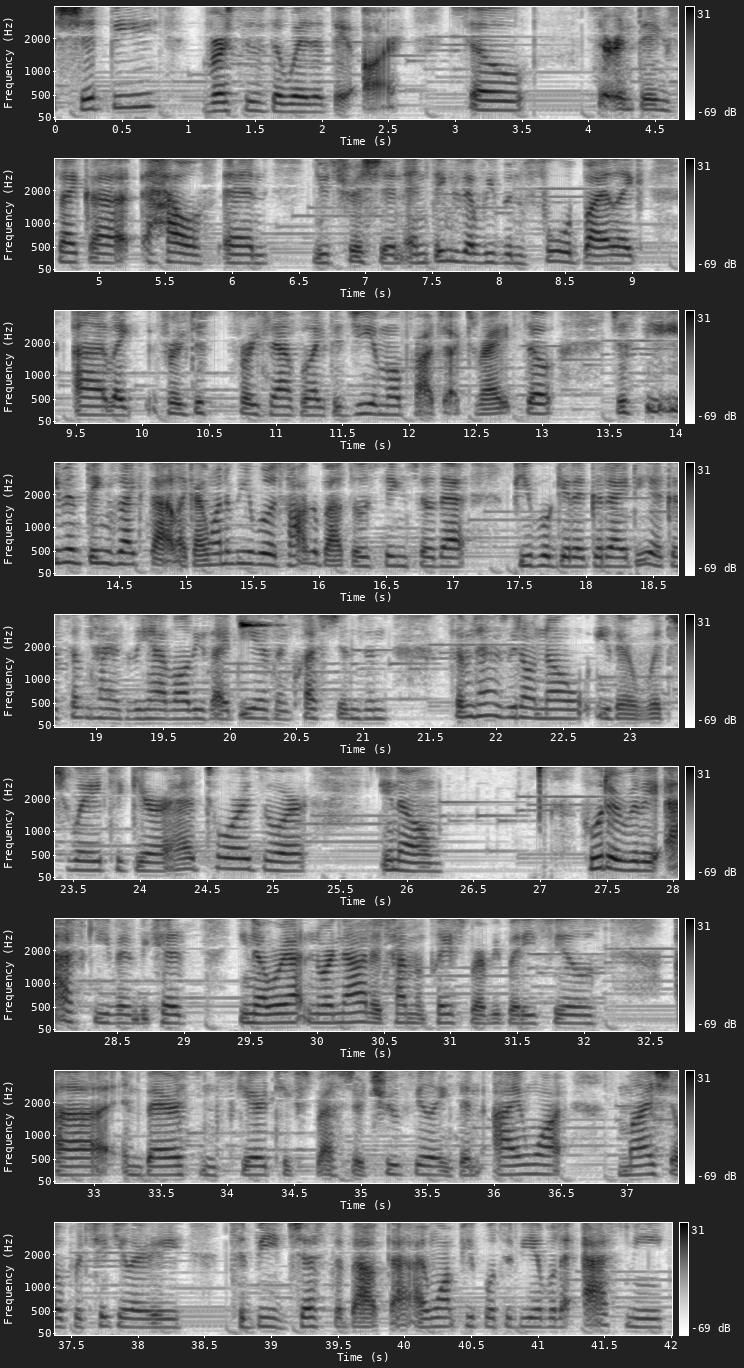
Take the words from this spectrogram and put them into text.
should be versus the way that they are. So, certain things like uh, health and nutrition and things that we've been fooled by, like, uh, like for just for example, like the GMO project, right? So, just see even things like that. Like I want to be able to talk about those things so that people get a good idea because sometimes we have all these ideas and questions and sometimes we don't know either which way to gear our head towards or you know who to really ask even because you know we're at we're now at a time and place where everybody feels uh, embarrassed and scared to express their true feelings and I want my show particularly to be just about that. I want people to be able to ask me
